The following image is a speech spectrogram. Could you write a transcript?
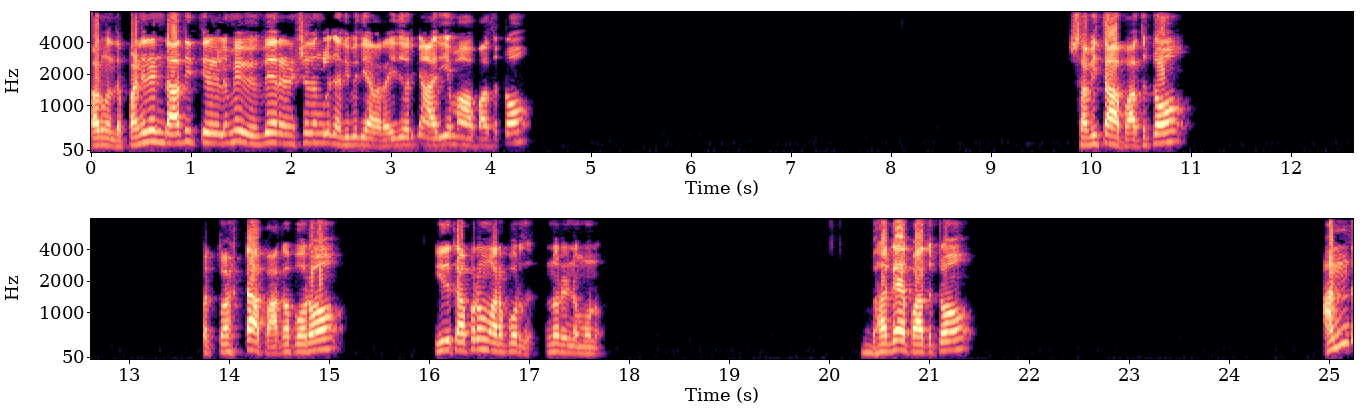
பாருங்க இந்த பன்னிரெண்டு ஆதித்யர்களுமே வெவ்வேறு நிஷேதங்களுக்கு அதிபதி ஆகிறார் இது வரைக்கும் அரியமாவை பார்த்துட்டோம். சவிதா பார்த்துட்டோம். இப்போ துவஷ்டா பார்க்க போறோம். இதுக்கப்புறம் வரப்போகிறது இன்னும் ரெண்டு மூணு. பக பார்த்துட்டோம். அந்த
